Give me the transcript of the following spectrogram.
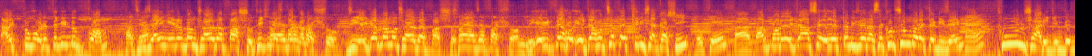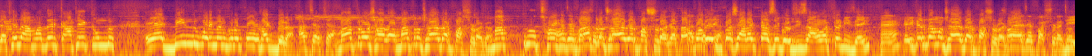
আরেকটু ওর থেকে একটু কম। আচ্ছা। ডিজাইন এটার দাম ছয় হাজার পাঁচশো ঠিক 6,500 জি এইটার দামও ছয় হাজার পাঁচশো। ছয় হাজার পাঁচশো। এইটা হ- এটা হচ্ছে তেত্রিশ একাশি। ওকে তারপরে এটা আছে এই একটা ডিজাইন আছে খুব সুন্দর একটা ডিজাইন হ্যাঁ। ফুল শাড়ি কিন্তু। দেখেন আমাদের কাঠে কিন্তু এক বিন্দু পরিমাণ কোনো পল থাকবে না। আচ্ছা আচ্ছা। মাত্র মাত্র ছয় হাজার পাঁচশো টাকা। মাত্র ছয় হাজার মাত্র ছয় হাজার পাঁচশো টাকা। তারপরে আচ্ছা, এই পাশে আরেকটা আছে গর্জিস আরও একটা ডিজাইন হ্যাঁ। এইটার দামও ছয় হাজার পাঁচশো টাকা। ছয় হাজার পাঁচশো টাকা। জি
